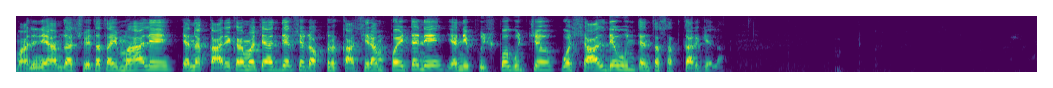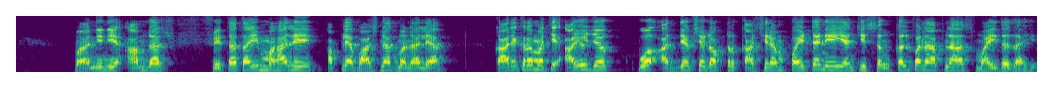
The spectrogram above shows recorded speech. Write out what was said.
माननीय आमदार श्वेताताई महाले यांना कार्यक्रमाचे अध्यक्ष डॉक्टर काशीराम पैठणे यांनी पुष्पगुच्छ व शाल देऊन त्यांचा सत्कार केला. माननीय आमदार श्वेताताई महाले आपल्या भाषणात म्हणाल्या कार्यक्रमाचे आयोजक व अध्यक्ष डॉक्टर काशीराम पैठणे यांची संकल्पना आपणास माहीतच आहे.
